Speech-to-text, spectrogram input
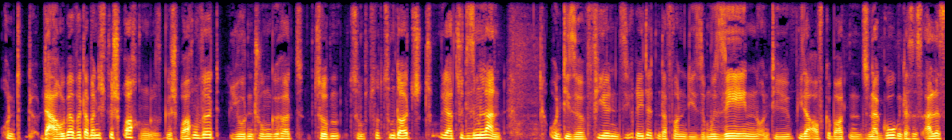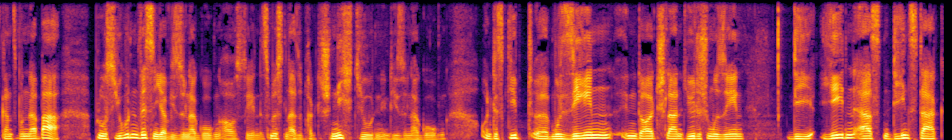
Und darüber wird aber nicht gesprochen. Gesprochen wird, Judentum gehört zum, zum, zum Deutsch, ja, zu diesem Land. Und diese vielen, Sie redeten davon, diese Museen und die wiederaufgebauten Synagogen, das ist alles ganz wunderbar. Bloß Juden wissen ja, wie Synagogen aussehen. Es müssten also praktisch nicht Juden in die Synagogen. Und es gibt äh, Museen in Deutschland, jüdische Museen, die jeden ersten Dienstag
